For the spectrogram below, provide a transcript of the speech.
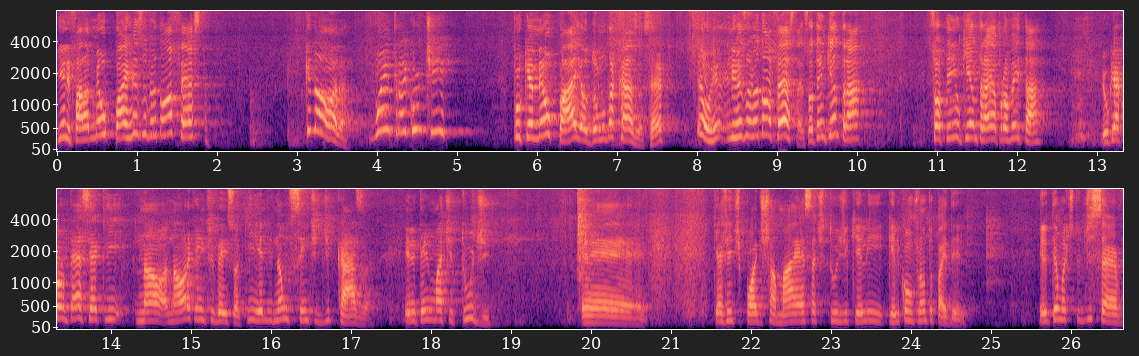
e ele fala, meu pai resolveu dar uma festa. Que da hora, vou entrar e curtir. Porque meu pai é o dono da casa, certo? Eu, ele resolveu dar uma festa, eu só tenho que entrar. Só tenho que entrar e aproveitar. E o que acontece é que, na, na hora que a gente vê isso aqui, ele não sente de casa. Ele tem uma atitude é, que a gente pode chamar essa atitude que ele, que ele confronta o pai dele. Ele tem uma atitude de servo.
